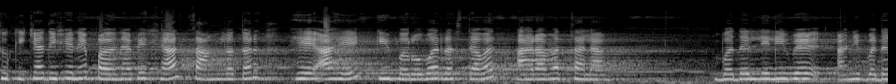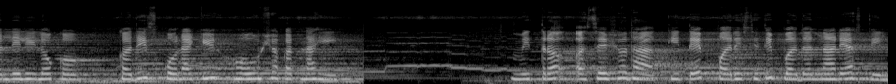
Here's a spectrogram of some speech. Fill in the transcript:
चुकीच्या दिशेने पळण्यापेक्षा चांगलं तर हे आहे की बरोबर रस्त्यावर आरामात चाला. बदललेली वेळ आणि बदललेली लोकं कधीच कोणाची होऊ शकत नाही. मित्र असे शोधा की ते परिस्थिती बदलणारे असतील.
